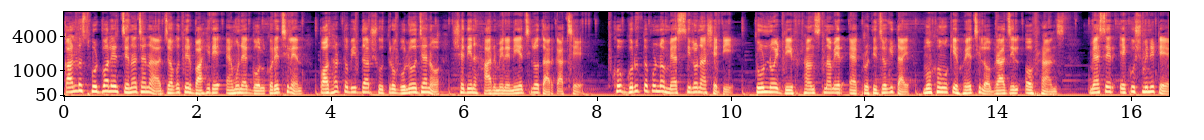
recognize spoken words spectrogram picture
কার্লোস ফুটবলের চেনা জানা জগতের বাহিরে এমন এক গোল করেছিলেন, পদার্থবিদ্যার সূত্রগুলো যেন সেদিন হার মেনে নিয়েছিল তার কাছে। খুব গুরুত্বপূর্ণ ম্যাচ ছিল না সেটি। তুর্নই ডি ফ্রান্স নামের এক প্রতিযোগিতায় মুখোমুখি হয়েছিল ব্রাজিল ও ফ্রান্স। ম্যাচের একুশ মিনিটে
